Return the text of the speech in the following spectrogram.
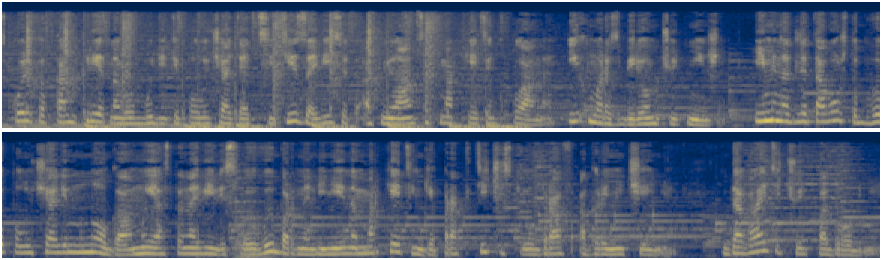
сколько конкретно вы будете получать от сети, зависит от нюансов маркетинг-плана. Их мы разберем чуть ниже. Именно для того, чтобы вы получали много, мы остановили свой выбор на линейном маркетинге, практически убрав ограничения. Давайте чуть подробнее.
